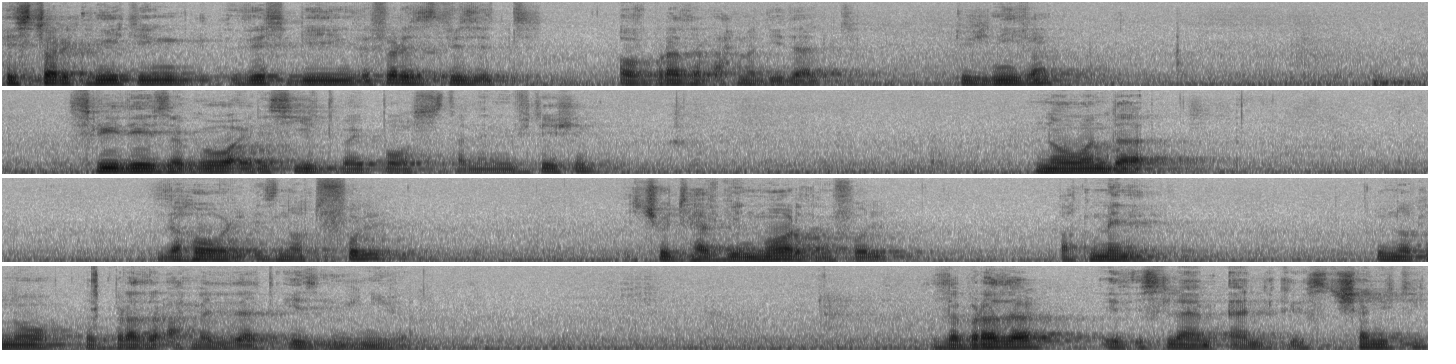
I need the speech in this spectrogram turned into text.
historic meeting, this being the first visit of Brother Ahmad Deedat to Geneva. Three days ago, I received by post an invitation. No wonder the hall is not full. It should have been more than full, but many do not know that Brother Ahmad Deedat is in Geneva. The brother is Islam and Christianity.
